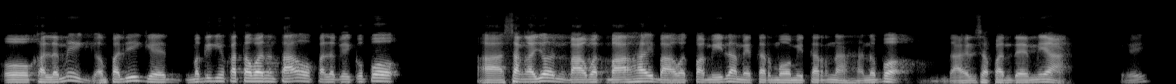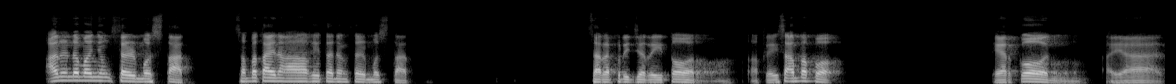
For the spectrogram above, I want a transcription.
o kalamig ang paligid. Magiging katawan ng tao, palagay ko po, uh, sa ngayon, bawat bahay, bawat pamilya may thermometer na. Ano po? Dahil sa pandemya. Okay? Ano naman yung thermostat? Saan ba tayo nakakakita ng thermostat? Sa refrigerator. Okay, saan pa po? Aircon. Ayan.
